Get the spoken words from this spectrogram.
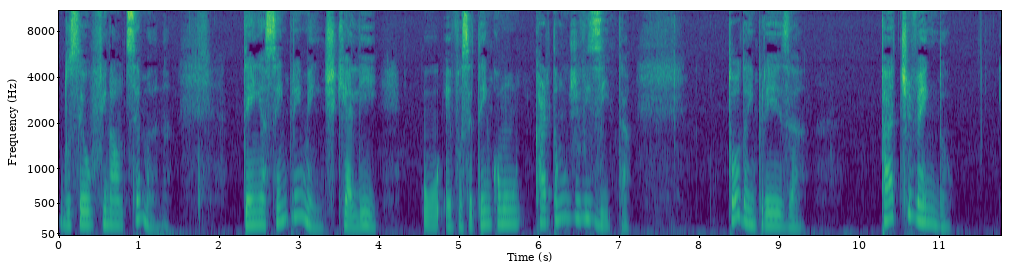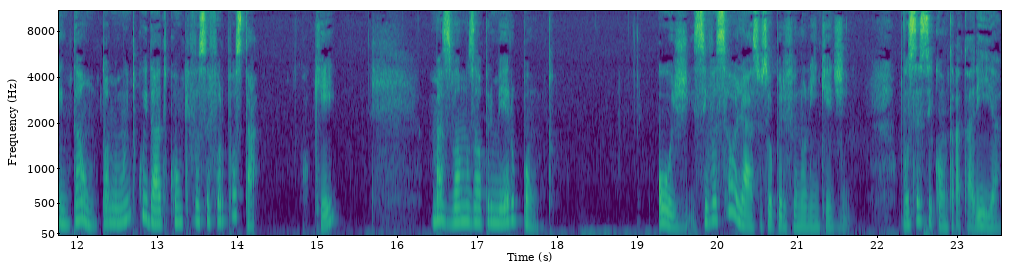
do seu final de semana. Tenha sempre em mente que ali o, eh, você tem como um cartão de visita. Toda empresa tá te vendo. Então, tome muito cuidado com o que você for postar, ok? Mas vamos ao primeiro ponto. Hoje, se você olhasse o seu perfil no LinkedIn, você se contrataria?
